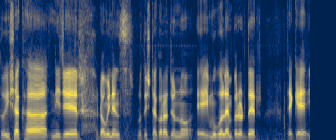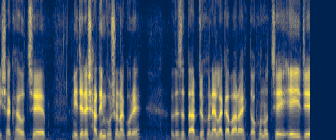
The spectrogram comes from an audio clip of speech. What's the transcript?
তো এই শাখা নিজের ডমিনেন্স প্রতিষ্ঠা করার জন্য এই মুঘল এম্পায়ারদের থেকে এই শাখা হচ্ছে নিজের স্বাধীন ঘোষণা করে বলতেছে তার যখন এলাকা বাড়ায় তখন হচ্ছে এই যে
